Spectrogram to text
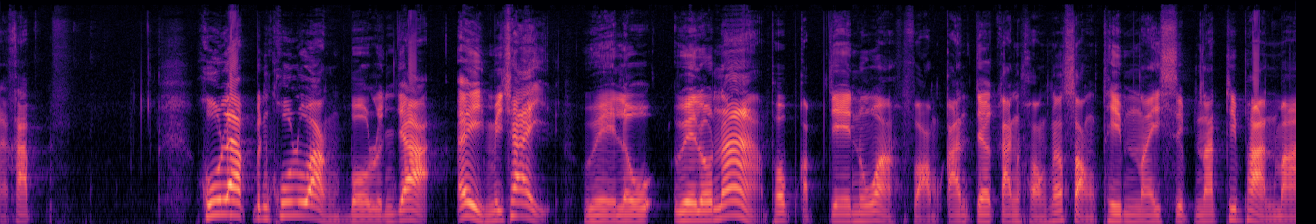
นะครับ คู่แรกเป็นคู่ระหว่างโบโลญญาเอ้ย ไม่ใช่เวโรเวโรนาพบกับเจนัวฟอร์มการเจอกันของทั้งสองทีมใน 10 นัดที่ผ่านมา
